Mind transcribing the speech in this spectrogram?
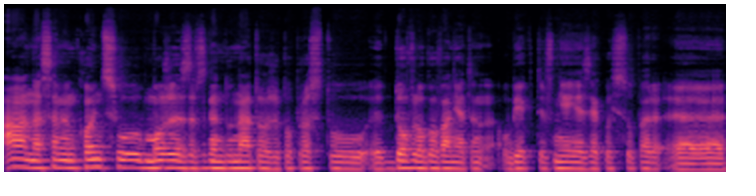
A na samym końcu, może ze względu na to, że po prostu y, do vlogowania ten obiektyw nie jest jakoś super e,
